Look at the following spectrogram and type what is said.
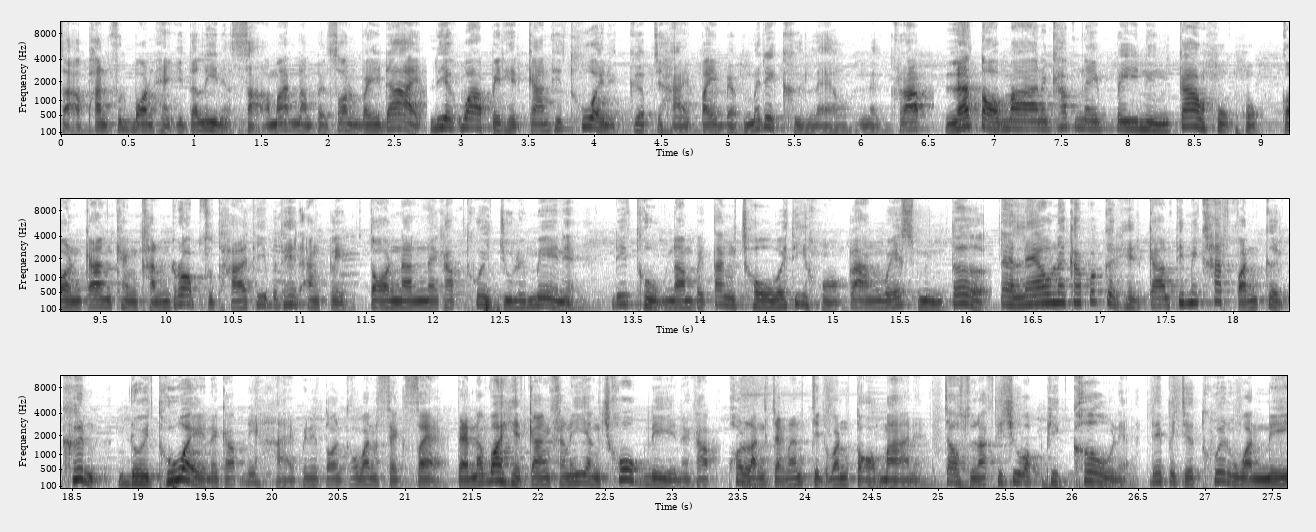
สหพันธ์ฟุตบอลแห่งอิตาลีเนี่ยสามารถนำไปซ่อนไว้ได้ เรียกว่าเป็นเหตุการณ์ที่ถ้วยเนี่ยเกือบจะหายไปแบบไม่ได้คืนแล้วนะครับ และต่อมานะครับในปี 1966 ก่อนการแข่งขันรอบสุดท้ายที่ประเทศอังกฤษตอนนั้นนะครับถ้วยจูริเม่เนี่ยได้ถูกนำไปตั้งโชว์ไว้ที่หอกลางเวสต์มินเตอร์ แต่แล้วนะครับก็เกิดเหตุการณ์ที่ไม่คาดฝันเกิดขึ้น โดยถ้วยนะครับได้หายไปในตอนกลางวันแสกๆ แต่นับว่าเหตุการณ์ครั้งนี้ยังโชคดีนะครับเพราะหลังจากนั้น7วันต่อมาเนี่ยเจ้าสุนัขที่ชื่อว่าพิกเกิลเนี่ยได้ไปเจอถ้วยรางวัลนี้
